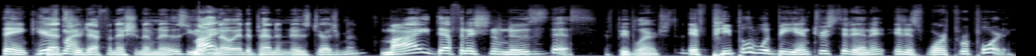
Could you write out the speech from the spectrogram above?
think here's that's my your definition of news. You my- have no independent news judgment my definition of news is this. if people are interested. If people would be interested in it, it is worth reporting.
